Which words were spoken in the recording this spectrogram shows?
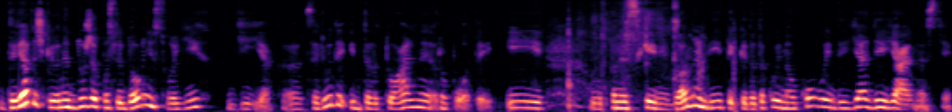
Дев'яточки вони дуже послідовні в своїх діях. Е, Це люди інтелектуальної роботи. І от вони схильні до аналітики, до такої наукової діяльності.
